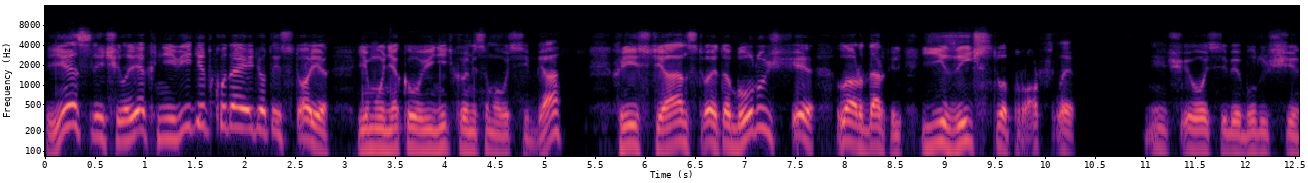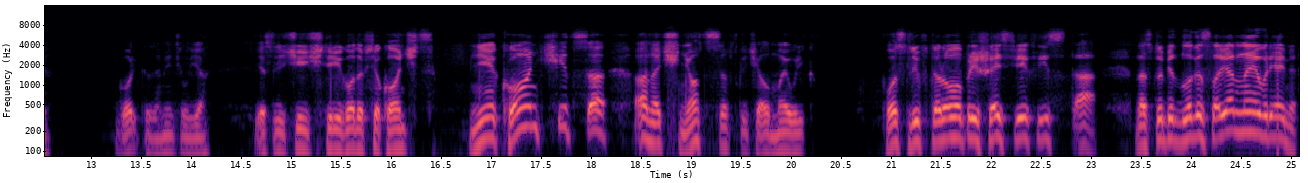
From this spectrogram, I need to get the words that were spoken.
Если человек не видит, куда идет история, ему некого винить, кроме самого себя. Христианство это будущее, лорд Дарфиль, язычество прошлое. Ничего себе будущее, горько заметил я. Если через четыре года все кончится, не кончится, а начнется, — вскричал Майурик. После второго пришествия Христа наступит благословенное время,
